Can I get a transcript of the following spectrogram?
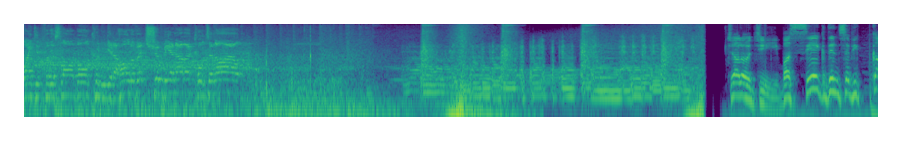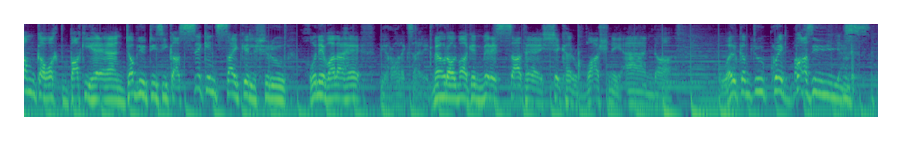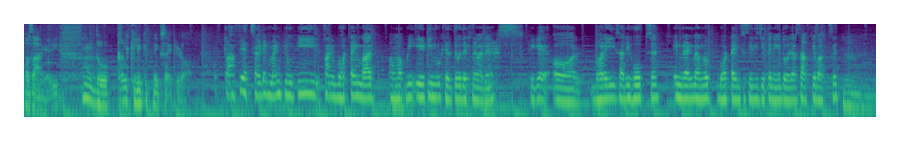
Waited for the slow ball, couldn't get a hold of it. Should be another. Caught an aisle. चलो जी बस एक दिन से भी कम का वक्त बाकी है एंड डब्ल्यूटीसी का सेकेंड साइकिल शुरू होने वाला है वी आर ऑल एक्साइटेड मैं हूँ राहुल मार्किन मेरे साथ है शिखर वाशने एंड वेलकम टू क्रेक बाजी मज़ा आ गया जी। तो कल के लिए कितने एक्साइटेड हो काफ़ी एक्साइटेड मैन क्योंकि बहुत टाइम बाद हम अपनी ए टीम को खेलते हुए देखने वाले हैं। ठीक है? और बड़ी सारी होप्स हैं। इंग्लैंड में हम लोग बहुत टाइम से सीरीज़ जीते नहीं है 2007 के बाद से।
